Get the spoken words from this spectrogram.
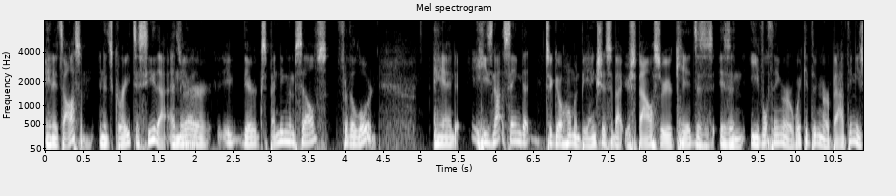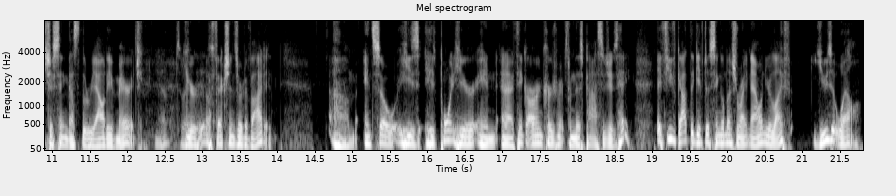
and it's awesome, and it's great to see that, and That's they're they're expending themselves for the Lord. And he's not saying that to go home and be anxious about your spouse or your kids is, is an evil thing or a wicked thing or a bad thing. He's just saying that's the reality of marriage. Yeah, Your affections are divided. Um, and so he's his point here, and, and I think our encouragement from this passage is, hey, if you've got the gift of singleness right now in your life, use it well.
